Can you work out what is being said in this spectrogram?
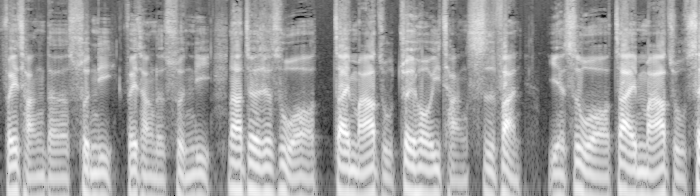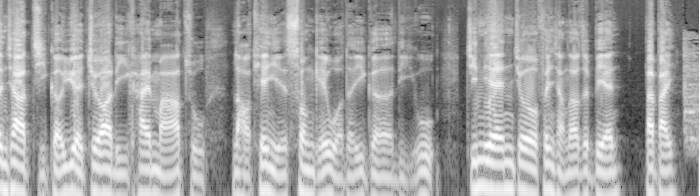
非常的顺利，非常的顺利。那这就是我在马祖最后一场示范，也是我在马祖剩下几个月就要离开马祖，老天爷送给我的一个礼物。今天就分享到这边，拜拜。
